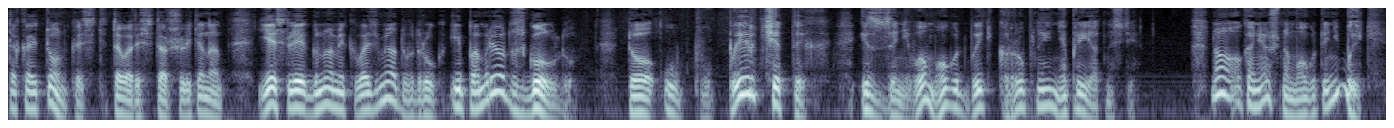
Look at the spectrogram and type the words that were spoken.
такая тонкость, товарищ старший лейтенант. Если гномик возьмет вдруг и помрет с голоду, то у пупырчатых из-за него могут быть крупные неприятности. Но, конечно, могут и не быть.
